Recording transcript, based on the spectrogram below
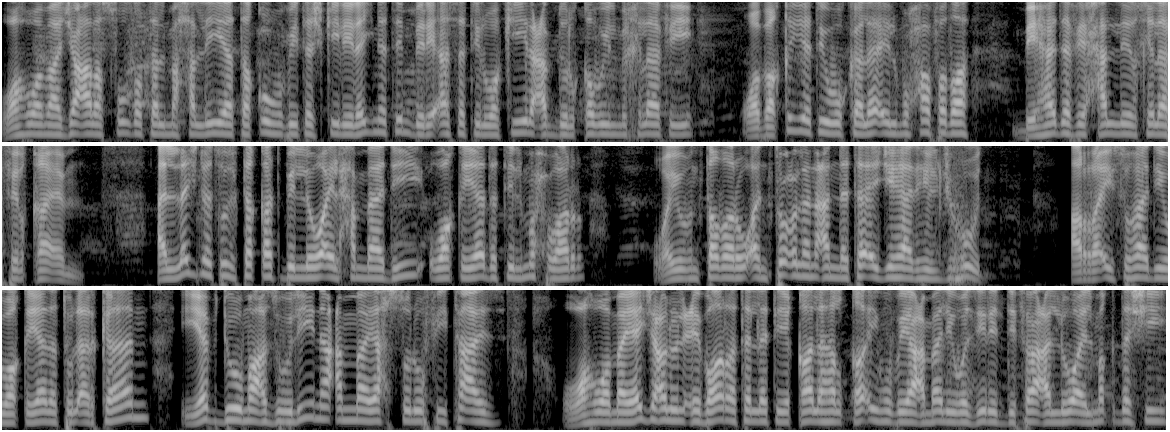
وهو ما جعل السلطة المحلية تقوم بتشكيل لجنة برئاسة الوكيل عبد القوي المخلافي وبقية وكلاء المحافظة بهدف حل الخلاف القائم. اللجنة التقت باللواء الحمادي وقيادة المحور وينتظر أن تعلن عن نتائج هذه الجهود. الرئيس هادي وقيادة الأركان يبدو معزولين عما يحصل في تعز وهو ما يجعل العبارة التي قالها القائم بأعمال وزير الدفاع اللواء المقدشي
